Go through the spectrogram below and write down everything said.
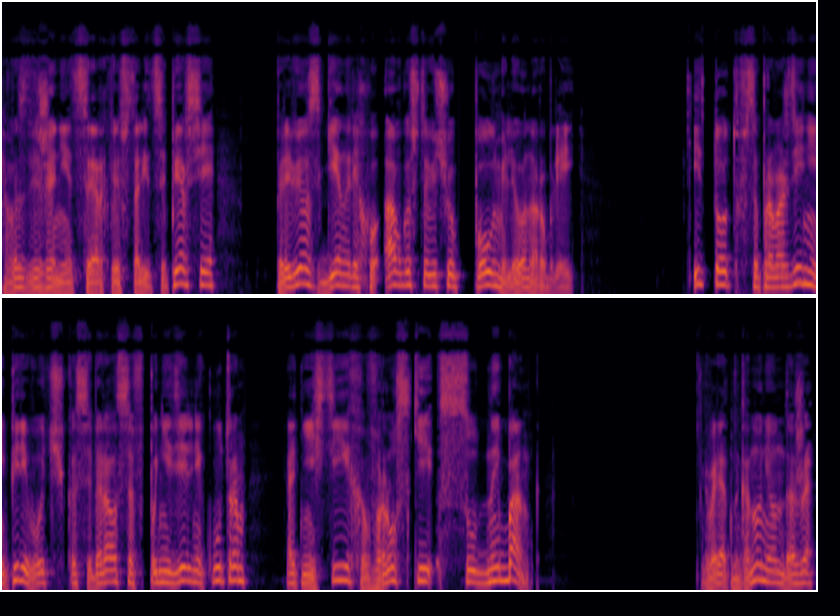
воздвижении церкви в столице Персии, привез Генриху Августовичу полмиллиона рублей – и тот в сопровождении переводчика собирался в понедельник утром отнести их в русский судный банк. Говорят, накануне он даже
